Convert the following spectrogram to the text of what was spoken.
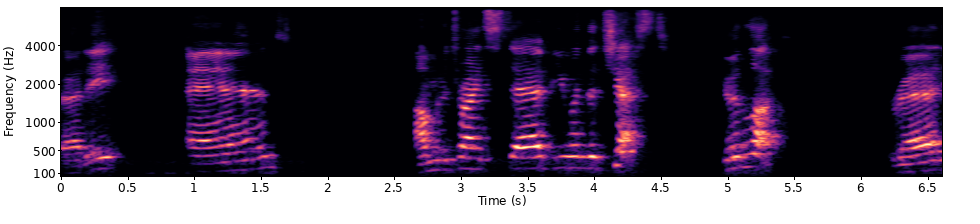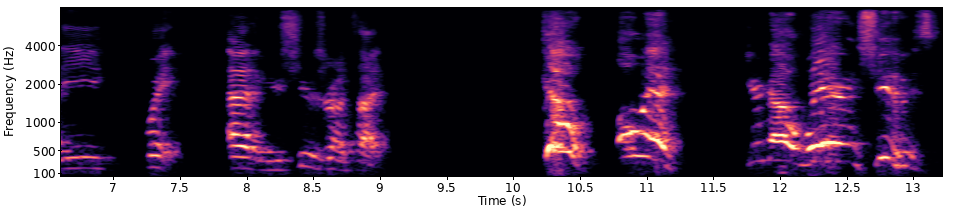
Ready? And I'm going to try and stab you in the chest. Good luck. Ready? Wait, Adam, your shoes are untied. Go! Oh man, you're not wearing shoes.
